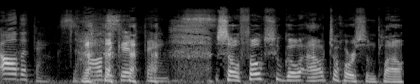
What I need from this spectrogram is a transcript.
all the things, all the good things. So, folks who go out to Horse and Plow,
